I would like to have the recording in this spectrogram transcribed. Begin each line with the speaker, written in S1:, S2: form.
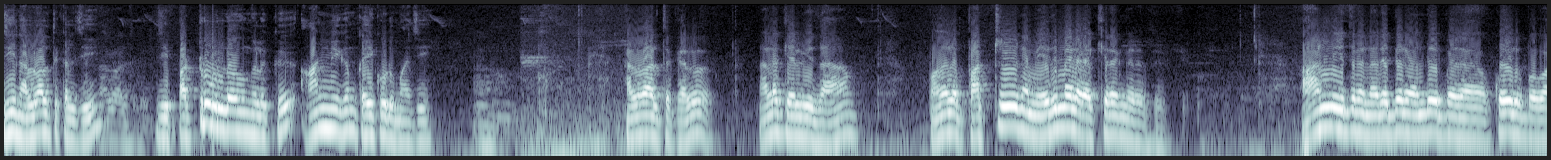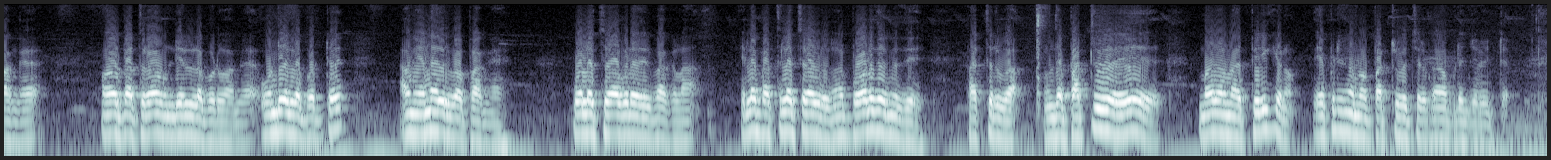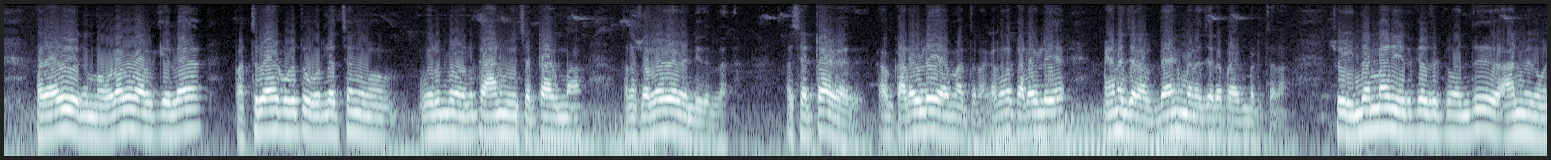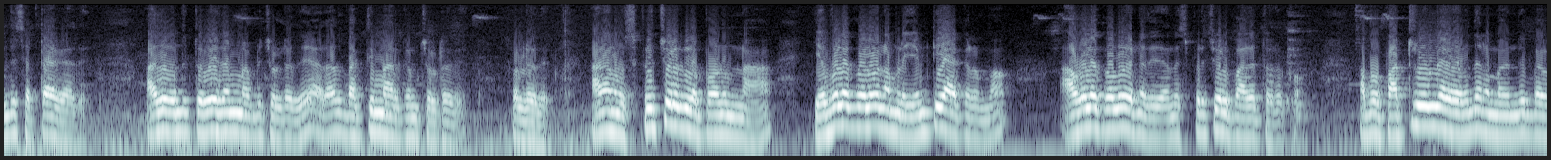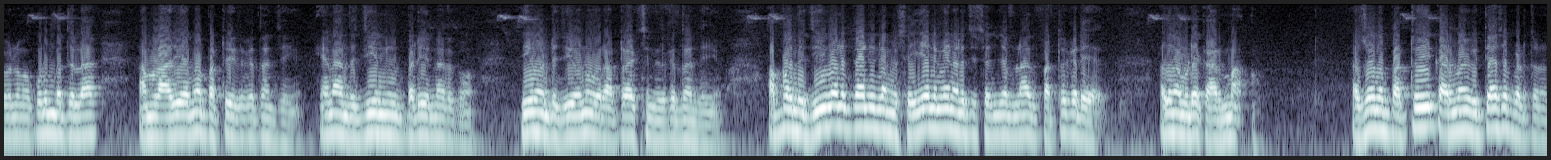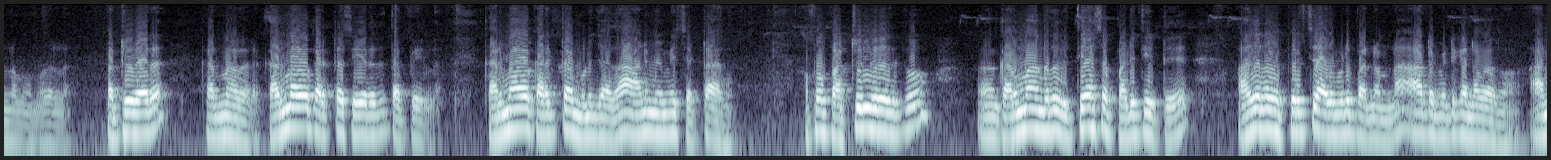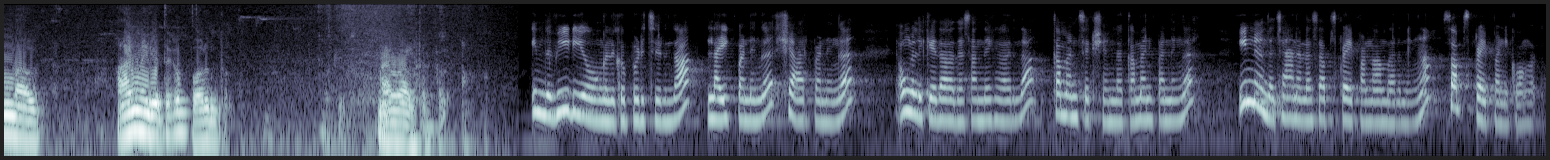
S1: G நல்வாழ்த்துக்கள் G. G பற்று உள்ளவங்களுக்கு ஆன்மீகம் கைகூடுமா ஜி?
S2: நல்வாழ்த்துக்கள். நல்ல கேள்விதான். முதல்ல பற்று நம்ம எது மேலே வைக்கிறோங்கிறது. ஆன்மீகத்தில் நிறைய பேர் வந்து இப்போ கோயிலுக்கு போவாங்க. ஒரு பத்து ரூபா உண்டியலில் போடுவாங்க. உண்டியலில் போட்டு அவங்க என்ன எதிர்பார்ப்பாங்க? ஒரு லட்ச ரூபா கூட எதிர்பார்க்கலாம். இல்லை பத்து லட்ச ரூபா கொடுக்கணும் போகிறது என்னது? பத்து ரூபா. இந்த பற்று முதல்ல நம்ம பிரிக்கணும். எப்படி நம்ம பற்று வச்சுருக்கோம் அப்படின்னு சொல்லிட்டு. அதாவது நம்ம உலக வாழ்க்கையில் பத்து ரூபா கொடுத்து ஒரு லட்சம் விரும்புகிறவனுக்கு ஆன்மீகம் செட் ஆகுமா? அதை சொல்லவே வேண்டியதில்லை. அது செட் ஆகாது. அவன் கடவுளே ஏமாத்துறான். கடவுளை கடவுளையே மேனேஜராக பேங்க் மேனேஜரை பயன்படுத்துகிறான் ஸோ இந்த மாதிரி இருக்கிறதுக்கு வந்து ஆன்மீகம் வந்து செட் ஆகாது. அது வந்து துவைதம் அப்படின்னு சொல்கிறது அதாவது பக்தி மார்க்கம்னு சொல்கிறது சொல்கிறது ஆனால் நம்ம ஸ்பிரிச்சுவலுக்குள்ளே போகணும்னா எவ்வளோக்கெவ்வளோ நம்மளை எம்டி ஆக்குறோமோ அவ்வளோக்கவ்வளோ என்னது அந்த ஸ்பிரிச்சுவல் பாதை திறக்கும் அப்போ பற்றுங்கிறத வந்து நம்ம வந்து இப்போ நம்ம குடும்பத்தில் நம்மளை அறியாமல் பற்று இருக்கத்தான் செய்யும். ஏன்னா அந்த ஜீவன் படி என்ன இருக்கும்? ஜீவன் டு ஜீவனும் ஒரு அட்ராக்ஷன் இருக்கத்தான் செய்யும். அப்போ அந்த ஜீவனுக்காண்டி நம்ம செய்யணுமே நினச்சி செஞ்சோம்னா அது பற்று கிடையாது. அது நம்முடைய கர்மா. அது அந்த பற்றையும் கர்மாவை வித்தியாசப்படுத்தணும் நம்ம முதல்ல. பற்று வேறு கர்மா வேறு. கர்மாவை கரெக்டாக செய்கிறது தப்பே இல்லை. கர்மாவை கரெக்டாக முடிஞ்சால் தான் ஆன்மீகமே செட் ஆகும். அப்போ பற்றுங்கிறதுக்கும் கர்மாங்கிறத வித்தியாசப்படுத்திட்டு அதை நம்ம பிரித்து அதுபடி பண்ணோம்னா ஆட்டோமேட்டிக்காக என்னவாகும் ஆன்மாவுக்கு ஆன்மீகத்துக்கு பொருந்தும். நல்வாழ்த்துக்கள்.
S3: இந்த வீடியோ உங்களுக்கு பிடிச்சிருந்தா லைக் பண்ணுங்கள் ஷேர் பண்ணுங்கள் உங்களுக்கு ஏதாவது சந்தேகம் இருந்தால் கமெண்ட் செக்ஷனில் கமெண்ட் பண்ணுங்கள் இன்னும் இந்த சேனலை சப்ஸ்கிரைப் பண்ணாமல் இருந்தீங்கன்னா சப்ஸ்கிரைப் பண்ணிக்கோங்க.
